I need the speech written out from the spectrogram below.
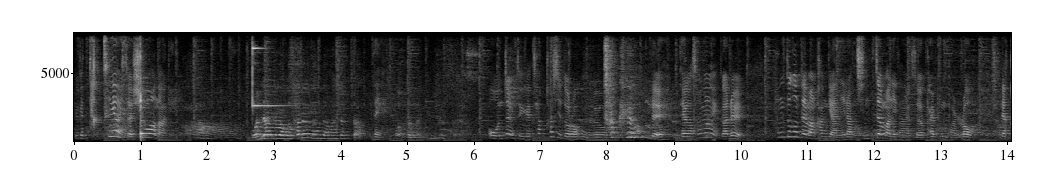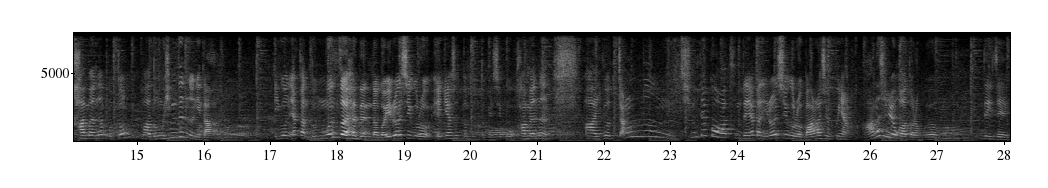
이렇게 탁 트여 있어요 시원하게 아, 원장님하고 사전 상담하셨죠? 네 어떤 느낌이셨어요? 어, 원장님 되게 착하시더라고요 착해요? 네, 제가 성형외과를 한두 군데만 간 게 아니라 진짜 많이 다녔어요. 발품 발러. 근데 가면은 보통 아 너무 힘든 눈이다. 이건 약간 논문 써야 된다. 막 이런 식으로 얘기하셨던 분도 계시고 가면은 아 이거 짝눈 힘들 것 같은데 약간 이런 식으로 말하시고 그냥 안 하시려고 하더라고요. 어, 근데 이제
